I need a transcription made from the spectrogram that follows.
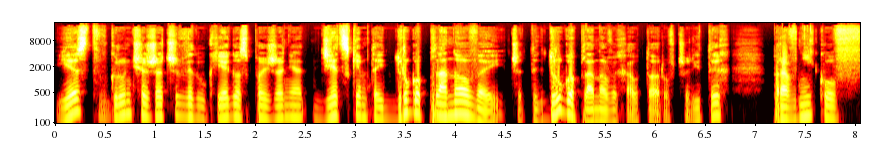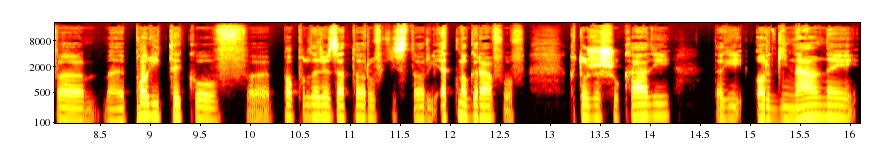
jest w gruncie rzeczy według jego spojrzenia dzieckiem tej drugoplanowej, czy tych drugoplanowych autorów, czyli tych prawników, e, e, polityków, e, popularyzatorów historii, etnografów, którzy szukali takiej oryginalnej,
